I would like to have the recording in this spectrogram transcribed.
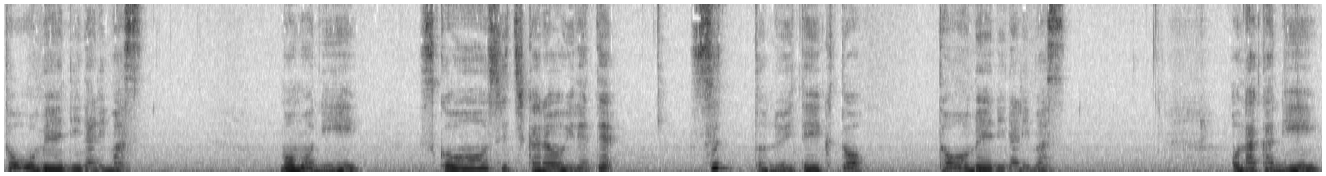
透明になります。ももに少し力を入れてスッと抜いていくと透明になります。お腹に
